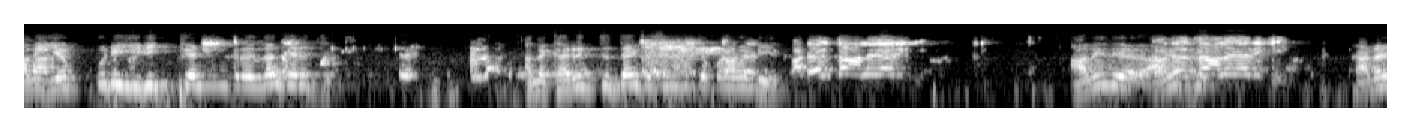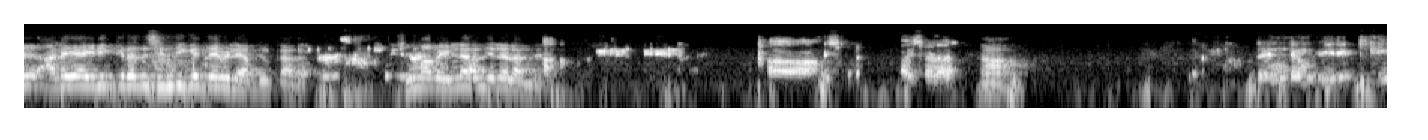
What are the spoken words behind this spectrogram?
அது எப்படி இருக்குங்கிறது தான் கருத்து. அந்த கருத்து தான் இப்ப சிந்திக்கப்பட வேண்டியது. அது இது கடல் அலையா இருக்கிறது சிந்திக்க தேவையில்லை அப்துல் காதர். சும்மாவே எல்லாரும் சொல்லல அந்த ரெண்டும் இறுக்கி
